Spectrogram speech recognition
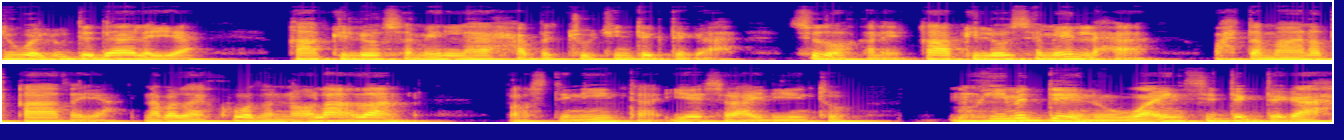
duwal u dadaalaya qaabkii loo samayn lahaa xabad joojin deg deg ah sidoo kale qaabkii loo samayn lahaa wax damaanad qaadaya nabad ay ku wada noolaadaan falastiiniyiinta iyo israa'iiliyiintu muhiimadeennu waa in si deg deg ah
